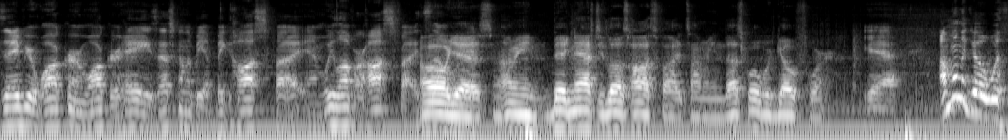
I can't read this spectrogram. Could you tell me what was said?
Xavier Walker and Walker Hayes. That's gonna be a big hoss fight, and we love our hoss fights. oh yes, I mean Big Nasty loves hoss fights. I mean that's what we go for. Yeah. I'm going to go with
